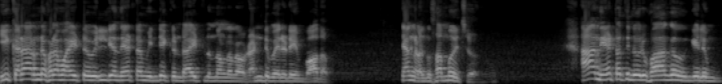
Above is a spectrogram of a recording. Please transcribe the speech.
ഈ കരാറിന്റെ ഫലമായിട്ട് വലിയ നേട്ടം ഇന്ത്യയ്ക്ക് ഉണ്ടായിട്ടുണ്ടെന്നുള്ളതോ രണ്ടുപേരുടെയും വാദം. ഞങ്ങളങ്ങ് സമ്മതിച്ചു തന്നു. ആ നേട്ടത്തിന്റെ ഒരു ഭാഗമെങ്കിലും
